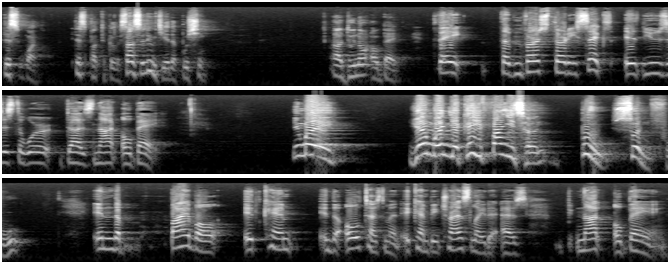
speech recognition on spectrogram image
this one，this particular 三十六节的不信。啊、d o not obey。 They the verse 36 it uses the word does not obey. 因为原文也可以翻译成不顺服。 In the Bible, it can in the Old Testament, it can be translated as not obeying.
